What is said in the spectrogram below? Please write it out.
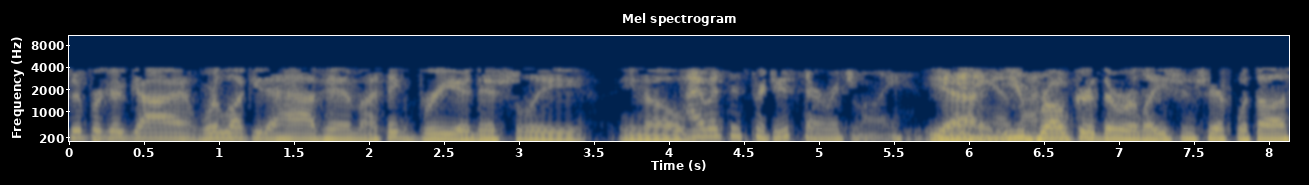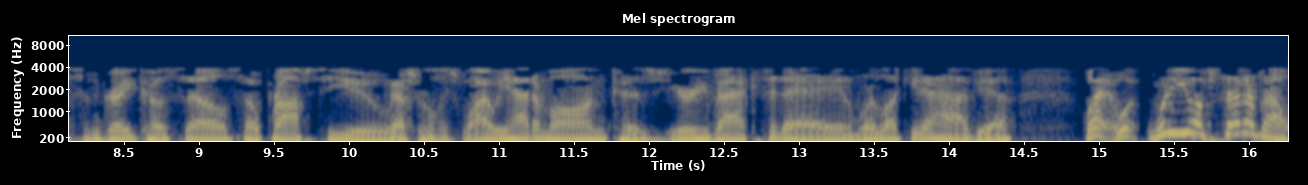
super good guy. We're lucky to have him. I think Bree initially you know. I was his producer originally. Yeah, you brokered the relationship with us and Greg Cosell, so props to you. Definitely. That's why we had him on because you're back today, and we're lucky to have you. What, what what are you upset about?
